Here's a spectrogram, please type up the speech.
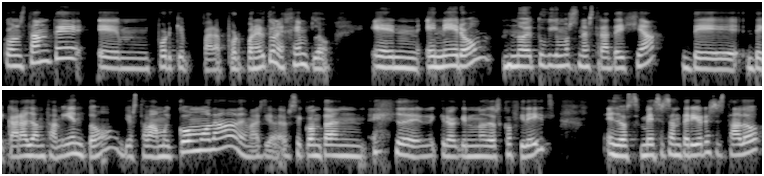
Constante em, porque, para, por ponerte un ejemplo, en enero no tuvimos una estrategia de, cara al lanzamiento. Yo estaba muy cómoda, además ya se contan, creo que en uno de los coffee dates, en los meses anteriores he estado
